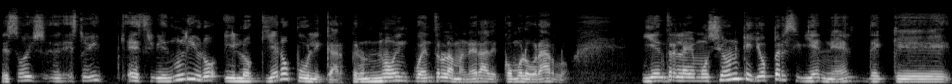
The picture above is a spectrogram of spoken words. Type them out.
estoy, escribiendo un libro y lo quiero publicar, pero no encuentro la manera de cómo lograrlo. Y entre la emoción que yo percibí en él, de que,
